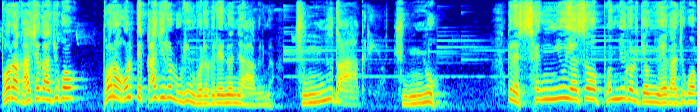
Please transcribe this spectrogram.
돌아가셔가지고 돌아올 때까지를 우리는 뭐라 그랬느냐 그러면 중유다 그래요. 중유. 그래 생유에서 본유를 경유해가지고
